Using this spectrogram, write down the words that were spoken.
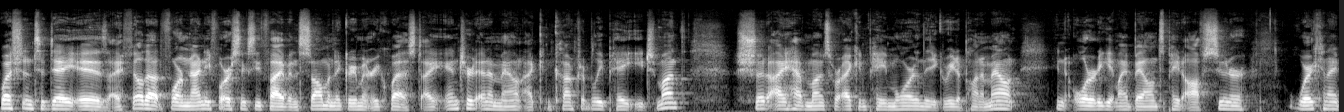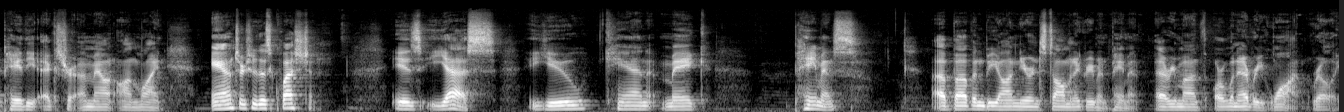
Question today is I filled out Form 9465 installment agreement request. I entered an amount I can comfortably pay each month. Should I have months where I can pay more than the agreed upon amount in order to get my balance paid off sooner? Where can I pay the extra amount online? Answer to this question is yes, you can make payments above and beyond your installment agreement payment every month or whenever you want, really.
